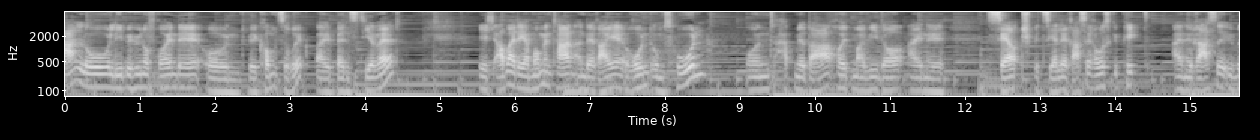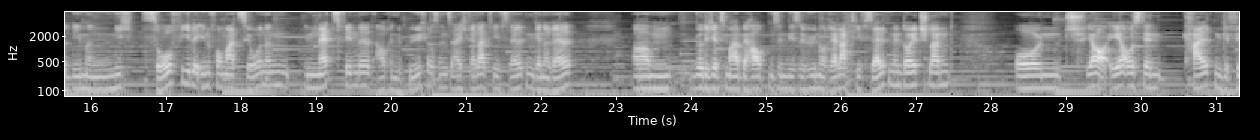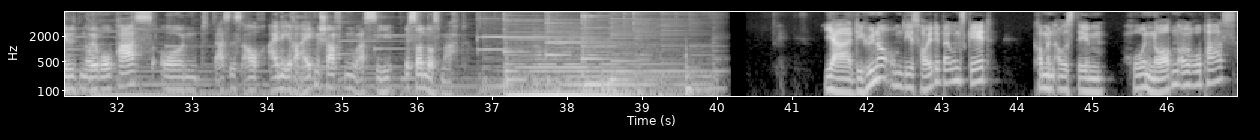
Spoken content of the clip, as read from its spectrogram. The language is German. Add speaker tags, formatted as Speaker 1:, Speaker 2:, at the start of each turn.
Speaker 1: Hallo, liebe Hühnerfreunde und willkommen zurück bei Bens Tierwelt. Ich arbeite ja momentan an der Reihe rund ums Huhn und habe mir da heute mal wieder eine sehr spezielle Rasse rausgepickt. Eine Rasse, über die man nicht so viele Informationen im Netz findet. Auch in den Büchern sind sie eigentlich relativ selten. Generell ähm, würde ich jetzt mal behaupten, sind diese Hühner relativ selten in Deutschland und ja, eher aus den kalten Gefilden Europas und das ist auch eine ihrer Eigenschaften, was sie besonders macht. Ja, die Hühner, um die es heute bei uns geht, kommen aus dem hohen Norden Europas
